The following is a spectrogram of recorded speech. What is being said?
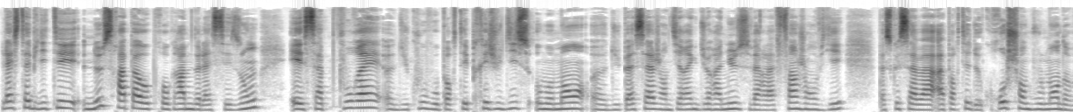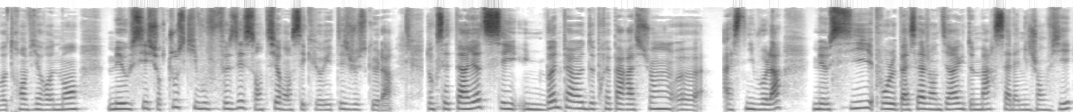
la stabilité ne sera pas au programme de la saison, et ça pourrait du coup vous porter préjudice au moment du passage en direct d'Uranus vers la fin janvier, parce que ça va apporter de gros chamboulements dans votre environnement, mais aussi sur tout ce qui vous faisait sentir en sécurité jusque-là. Donc cette période, c'est une bonne période de préparation euh, à ce niveau-là, mais aussi pour le passage en direct de mars à la mi-janvier,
